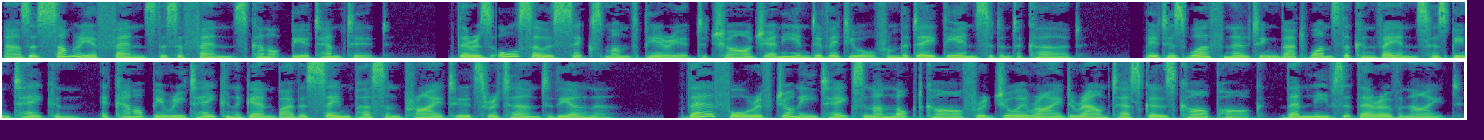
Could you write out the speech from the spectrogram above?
As a summary offence, this offence cannot be attempted. There is also a six month period to charge any individual from the date the incident occurred. It is worth noting that once the conveyance has been taken, it cannot be retaken again by the same person prior to its return to the owner. Therefore, if Johnny takes an unlocked car for a joyride around Tesco's car park, then leaves it there overnight,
